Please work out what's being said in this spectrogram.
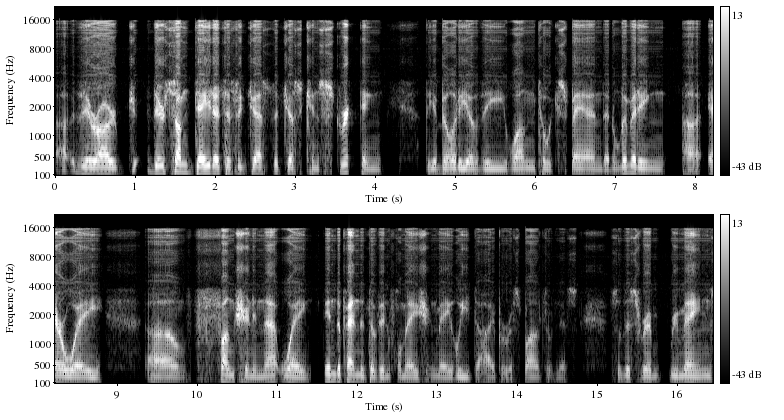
uh, there are there's some data to suggest that just constricting the ability of the lung to expand and limiting uh, airway uh, function in that way, independent of inflammation, may lead to hyperresponsiveness. So this re- remains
